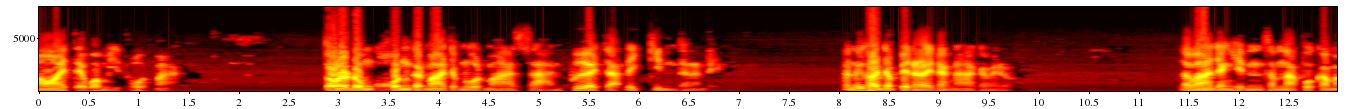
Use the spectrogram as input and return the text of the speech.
น้อย แต่ว่ามีโทษมากต้องระดมคนกันมาจำนวนมหาศาลเพื่อจะได้กินแต่นั้นเองมันมีความจำเป็นอะไรนักหนากันไม่รู้แล้วว่ายังเห็นสำนักพวกกรรม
